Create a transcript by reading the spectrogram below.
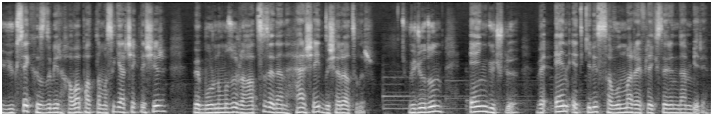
yüksek hızlı bir hava patlaması gerçekleşir ve burnumuzu rahatsız eden her şey dışarı atılır. Vücudun en güçlü ve en etkili savunma reflekslerinden biri.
